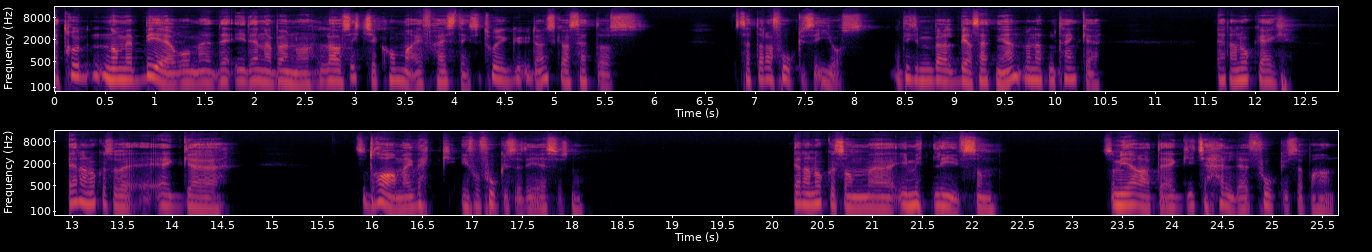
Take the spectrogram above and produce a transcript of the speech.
jeg tror når vi ber om det i denne bønna, la oss ikke komme i freisting, så tror jeg Gud ønsker å sette, oss, sette det fokuset i oss. At ikke vi bare ber setningen, men at vi tenker Er det noe jeg Er det noe som jeg eh, Som drar meg vekk ifra fokuset til Jesus nå? Er det noe som, eh, i mitt liv som, som gjør at jeg ikke holder fokuset på Han?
